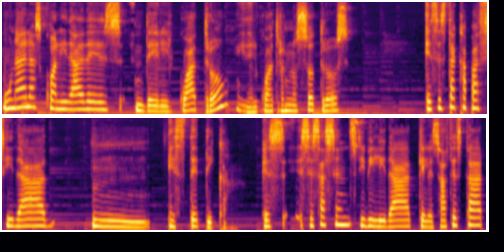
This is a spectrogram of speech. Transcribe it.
Una de las cualidades del 4 y del 4 en nosotros es esta capacidad mm, estética, es, esa sensibilidad que les hace estar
